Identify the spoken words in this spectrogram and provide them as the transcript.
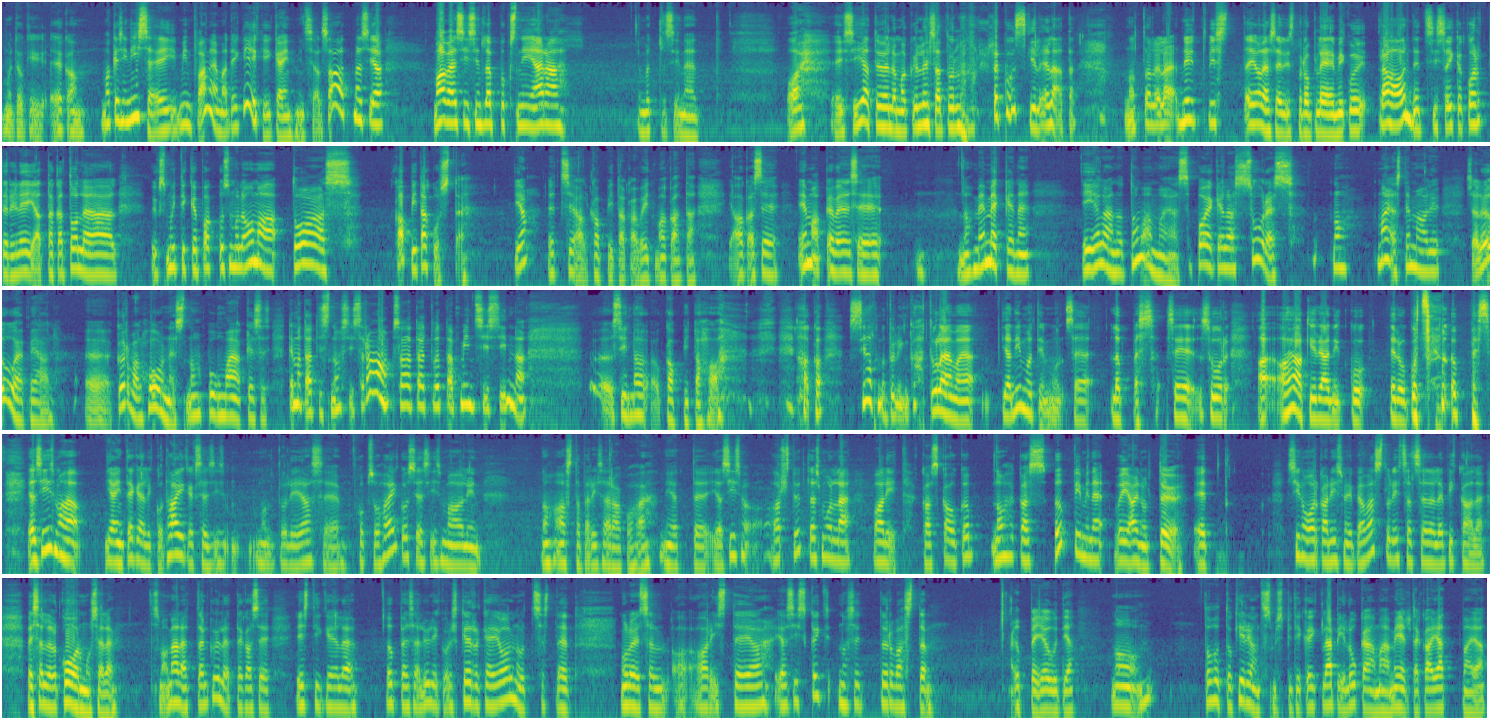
muidugi, ega ma käisin ise, ei mind vanemad, ei keegi ei käinud mind seal saatmas ja ma väsisin lõpuks nii ära mõtlesin, et oih, ei siia tööle ma küll ei saa tulla, mul ei ole kuskil elada. Noh, tollel ajal, nüüd vist ei ole sellist probleemi, kui raha on, et siis sa ikka korteri leiad, aga tollel ajal üks mutike pakkus mulle oma toas kapitaguste. jah, et seal kapi taga võid magada, aga see emake või see noh, memmekene ei elanud oma majas, poeg elas suures noh, majas, tema oli seal õue peal kõrvalhoones, noh, puumajakeses, tema tahtis noh, siis raha saada, et võtab mind siis sinna, sinna kapi taha. aga sealt ma tulin kah tulema ja, ja niimoodi mul see lõppes, see suur ajakirjaniku elukutse lõppes. Ja siis ma jäin tegelikult haigeks ja siis mul tuli jah, see kopsuhaigus ja siis ma olin noh, aasta päris ära kohe, nii et ja siis arst ütles mulle, valid, kas kaugõpp, noh, kas õppimine või ainult töö, et sinu organism ei pea vastu lihtsalt sellele pikale või sellele koormusele. siis ma mäletan küll, et ega see eesti keele õpe seal ülikoolis kerge ei olnud, sest et mul olid seal Ariste ja, ja siis kõik noh, see Tõrvast õppejõud ja no tohutu kirjandus, mis pidi kõik läbi lugema ja meelde ka jätma ja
